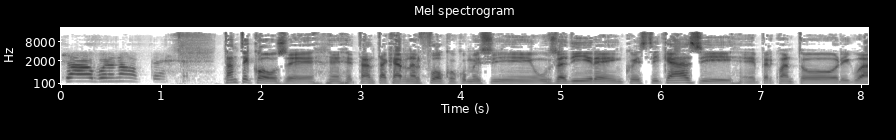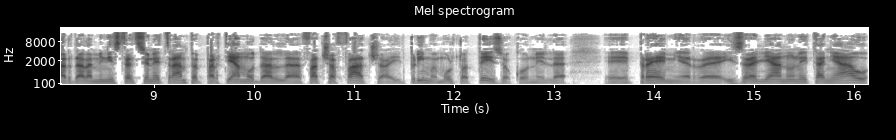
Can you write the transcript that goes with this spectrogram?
Ciao, buonanotte. Tante cose, eh, tanta carne al fuoco, come si usa dire in questi casi. Eh, per quanto riguarda l'amministrazione Trump, partiamo dal faccia a faccia. Il primo è molto atteso con il eh, premier israeliano Netanyahu.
